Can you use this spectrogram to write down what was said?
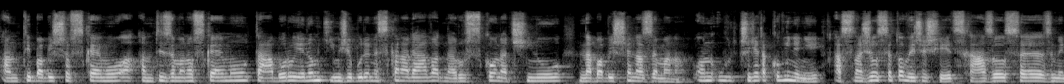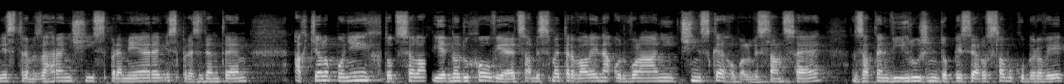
antibabišovskému a antizemanovskému táboru jenom tím, že bude dneska nadávat na Rusko, na Čínu, na Babiše, na Zemana. On určitě takový není a snažil se to vyřešit, scházel se s ministrem zahraničí, s premiérem i s prezidentem a chtěl po nich docela jednoduchou věc, aby jsme trvali na odvolání čínského velvyslance za ten výhružný dopis Jaroslavu Kuberovi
